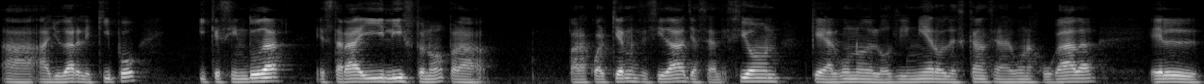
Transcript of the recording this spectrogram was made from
a ayudar al equipo y que sin duda estará ahí listo, ¿no? Para, para cualquier necesidad, ya sea lesión, que alguno de los linieros descanse en alguna jugada. Él,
